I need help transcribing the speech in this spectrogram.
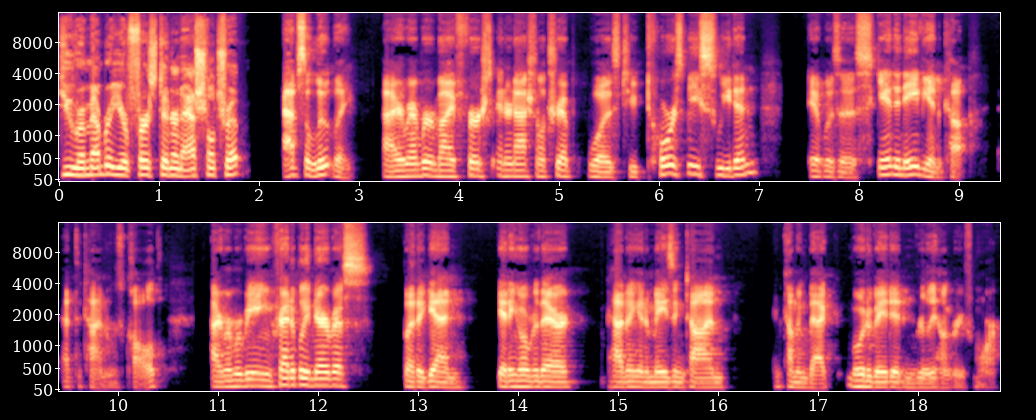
Do you remember your first international trip? Absolutely. I remember my first international trip was to Torsby, Sweden. It was a Scandinavian Cup at the time it was called. I remember being incredibly nervous, but again, getting over there, having an amazing time, and coming back motivated and really hungry for more.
